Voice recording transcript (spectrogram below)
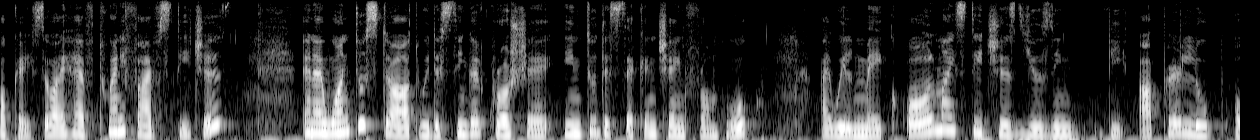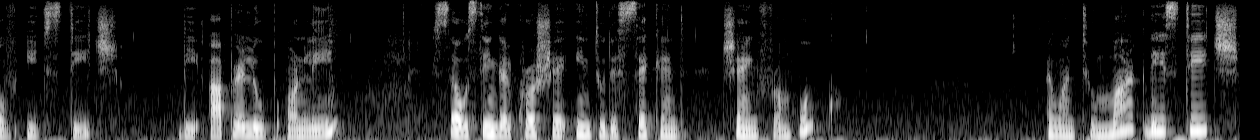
Okay, so I have 25 stitches and I want to start with a single crochet into the second chain from hook. I will make all my stitches using the upper loop of each stitch the upper loop only. So single crochet into the second chain from hook. I want to mark this stitch.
